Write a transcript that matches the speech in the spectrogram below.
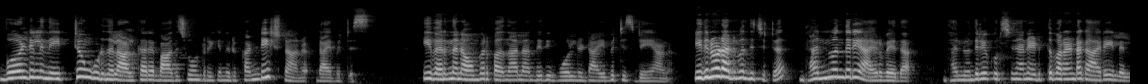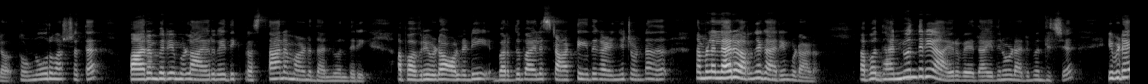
വേൾഡിൽ ഇന്ന് ഏറ്റവും കൂടുതൽ ആൾക്കാരെ ബാധിച്ചുകൊണ്ടിരിക്കുന്ന ഒരു കണ്ടീഷനാണ് ഡയബറ്റിസ് ഈ വരുന്ന നവംബർ പതിനാലാം തീയതി വേൾഡ് ഡയബറ്റിസ് ഡേ ആണ്. ഇതിനോടനുബന്ധിച്ചിട്ട് ധന്വന്തരി ആയുർവേദ ധന്വന്തരിയെക്കുറിച്ച് ഞാൻ എടുത്തു പറയേണ്ട കാര്യമില്ലല്ലോ. തൊണ്ണൂറ് വർഷത്തെ പാരമ്പര്യമുള്ള ആയുർവേദിക് പ്രസ്ഥാനമാണ് ധന്വന്തരി. അപ്പോൾ അവരിവിടെ ഓൾറെഡി ബർദുബായിൽ സ്റ്റാർട്ട് ചെയ്ത് കഴിഞ്ഞിട്ടുണ്ട്. അത് നമ്മളെല്ലാവരും അറിഞ്ഞ കാര്യം കൂടാണ്. അപ്പോൾ ധന്വന്തരി ആയുർവേദ ഇതിനോടനുബന്ധിച്ച് ഇവിടെ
